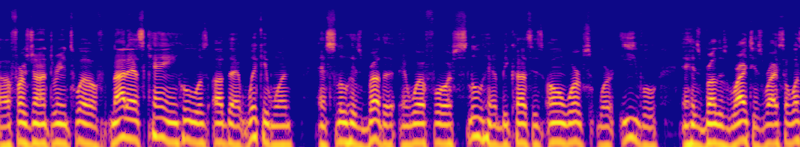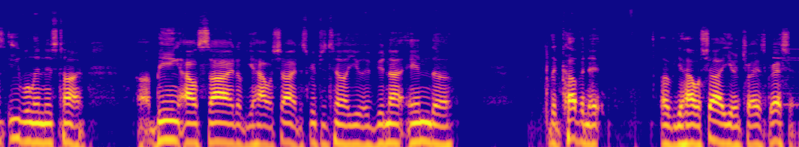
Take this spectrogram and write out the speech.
Uh, 1 John 3 and 12. Not as Cain, who was of that wicked one, and slew his brother, and wherefore slew him because his own works were evil and his brother's righteous, right? So what's evil in this time? Uh, being outside of Yahweh Shai. The scriptures tell you if you're not in the the covenant of Yahweh Shai, you're in transgression.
